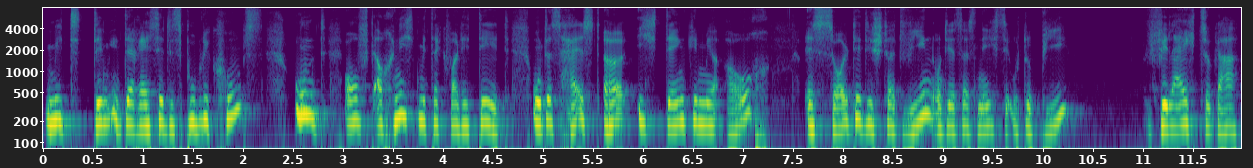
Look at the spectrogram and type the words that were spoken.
mit dem Interesse des Publikums und oft auch nicht mit der Qualität. Und das heißt, ich denke mir auch, es sollte die Stadt Wien und jetzt als nächste Utopie vielleicht sogar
